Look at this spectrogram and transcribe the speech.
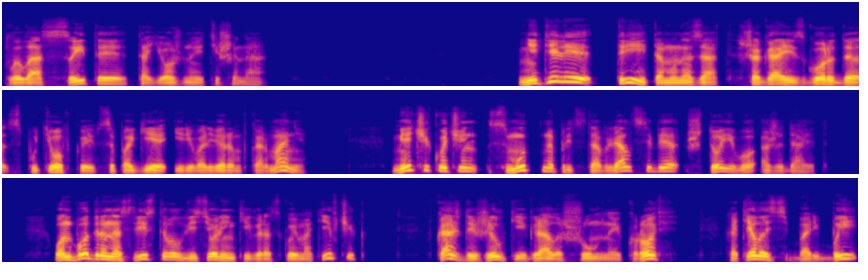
плыла сытая таежная тишина. Недели три тому назад, шагая из города с путевкой в сапоге и револьвером в кармане, Мечик очень смутно представлял себе, что его ожидает. Он бодро насвистывал веселенький городской мотивчик, в каждой жилке играла шумная кровь, хотелось борьбы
